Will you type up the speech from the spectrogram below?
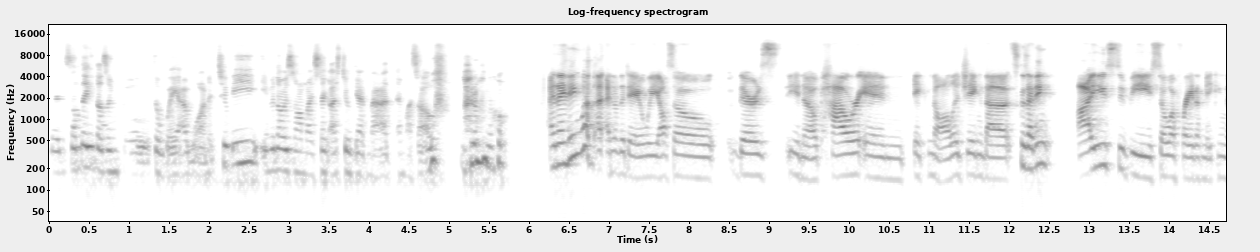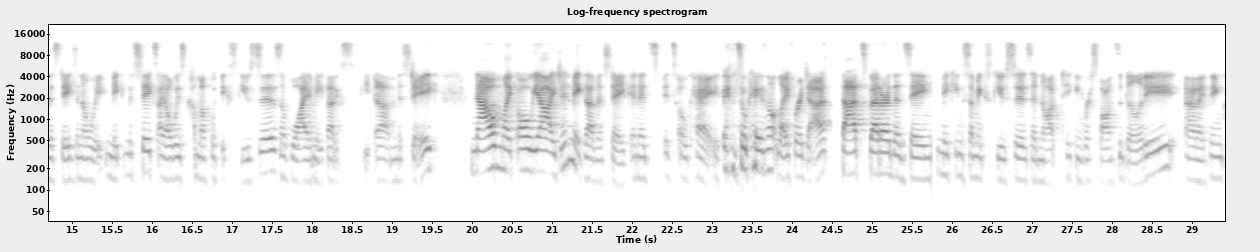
when something doesn't go the way I want it to be, even though it's not my mistake, I still get mad at myself. I don't know. And I think at the end of the day, we also there's you know power in acknowledging that because I think I used to be so afraid of making mistakes and always making mistakes. I always come up with excuses of why I made that ex- uh, mistake. Now I'm like, oh yeah, I did make that mistake, and it's it's okay. It's okay. It's not life or death. That's better than saying making some excuses and not taking responsibility. And I think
